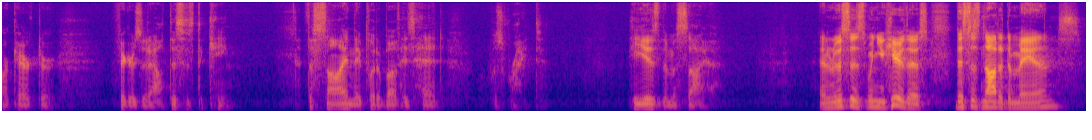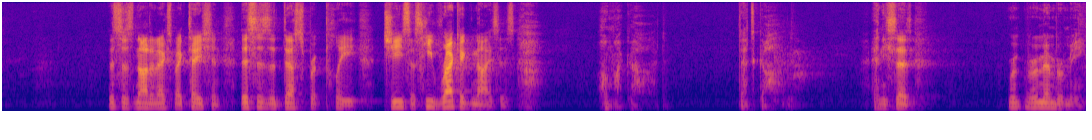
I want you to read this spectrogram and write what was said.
Our character figures it out. This is the king. The sign they put above his head was right. He is the Messiah. And this is, when you hear this, this is not a demand. This is not an expectation. This is a desperate plea. Jesus, he recognizes, oh my God, that's God. And he says, remember me.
